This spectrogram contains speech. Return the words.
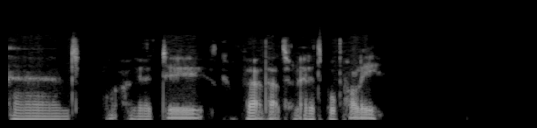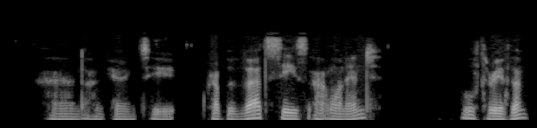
and what I'm going to do is convert that to an editable poly and I'm going to grab the vertices at one end, all three of them,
